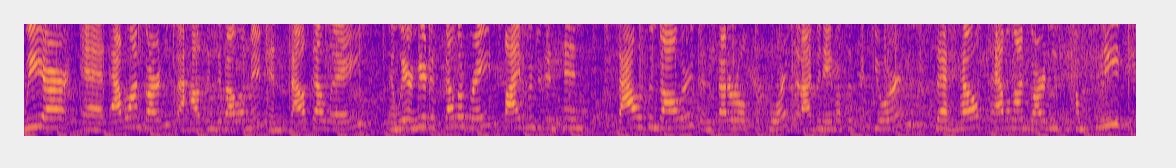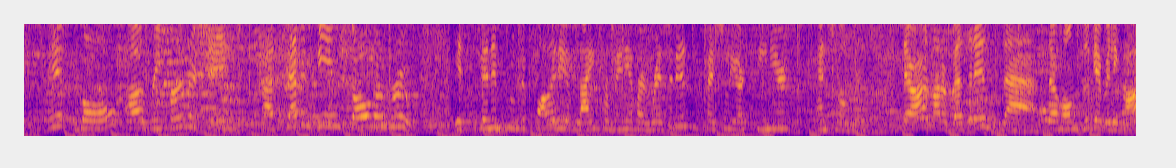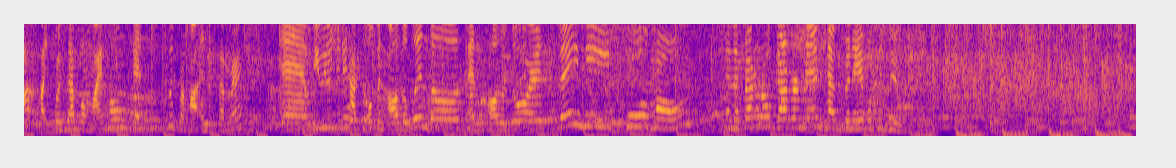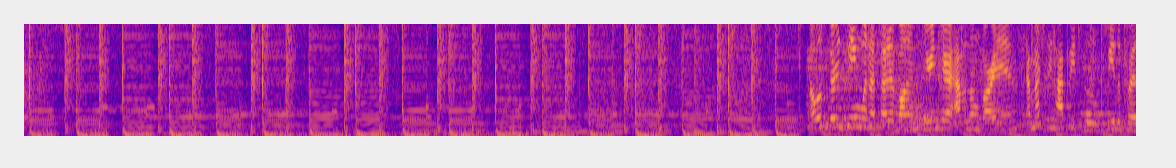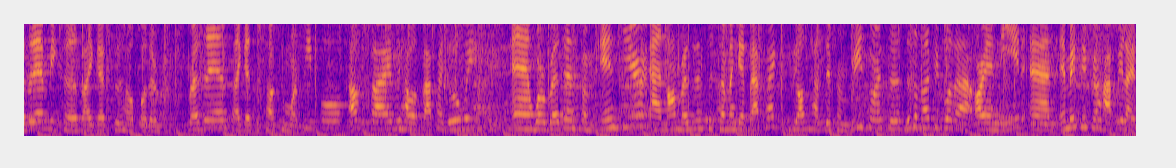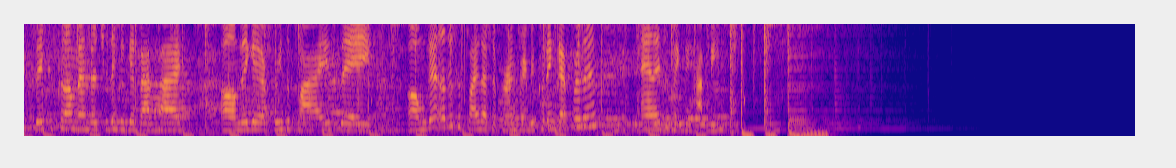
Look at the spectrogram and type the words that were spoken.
We are at Avalon Gardens, a housing development in South LA, and we are here to celebrate $510,000 in federal support that I've been able to secure to help Avalon Gardens complete its goal of refurbishing uh, 17 solar roofs. It's going to improve the quality of life for many of our residents, especially our seniors and children. There are a lot of residents that their homes do get really hot. Like for example, my home gets super hot in the summer and we usually have to open all the windows and all the doors. They need cool homes and the federal government has been able to do it. Was 13 when I started volunteering here at Avalon Gardens. I'm actually happy to be the president because I get to help other residents, I get to talk to more people. Outside we have a backpack giveaway and where residents from in here and non-residents could come and get backpacks. We also have different resources. There's a lot of people that are in need and it makes me feel happy like they could come and their children could get backpacks, um, they get free supplies, they um, get other supplies that their parents maybe couldn't get for them and it just makes me happy.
